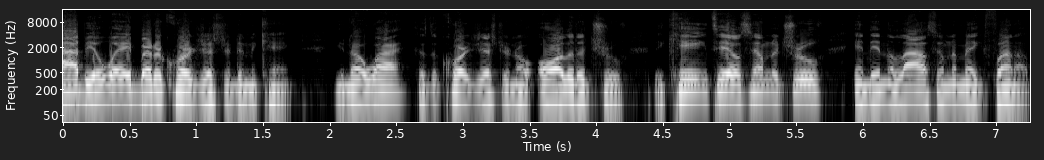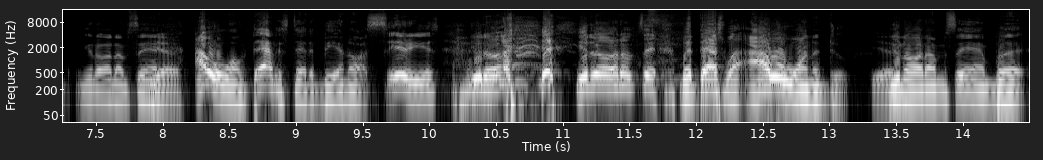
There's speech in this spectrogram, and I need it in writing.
I'd be a way better court jester than the king. You know why? Because the court jester know all of the truth. The king tells him the truth and then allows him to make fun of him. You know what I'm saying? Yeah. I would want that instead of being all serious. You know, you know what I'm saying? But that's what I would want to do. Yeah. You know what I'm saying? But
